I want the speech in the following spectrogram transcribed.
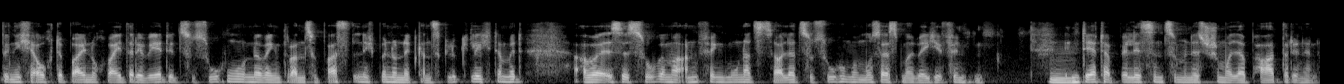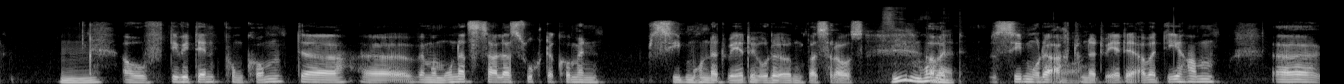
bin ich auch dabei, noch weitere Werte zu suchen und ein wenig dran zu basteln. Ich bin noch nicht ganz glücklich damit, aber es ist so, wenn man anfängt, Monatszahler zu suchen, man muss erstmal welche finden. Mhm. In der Tabelle sind zumindest schon mal ein paar drinnen. Mhm. Auf dividend.com, äh, wenn man Monatszahler sucht, da kommen 700 Werte oder irgendwas raus. 700? Aber 7 oder 800 oh. Werte, aber die haben äh,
